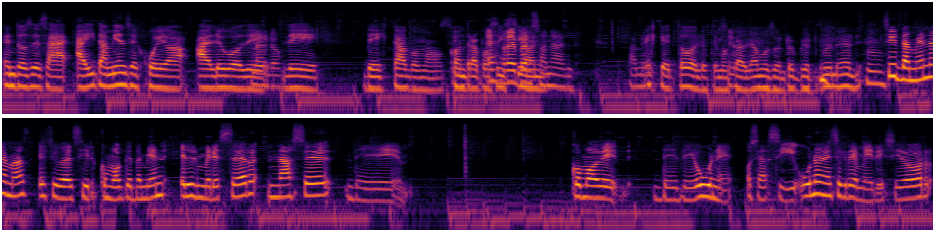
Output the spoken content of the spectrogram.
Entonces a- ahí también se juega algo de, Claro. de, de esta como Sí, contraposición. Es re personal. También. Es que todos los temas Sí. que hablamos son re personales. Mm. Sí, también además, eso iba a decir, como que también el merecer nace de... como de, de, de une. O sea, si uno no se cree merecedor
